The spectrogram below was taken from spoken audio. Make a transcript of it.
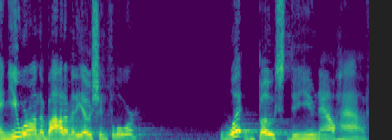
and you were on the bottom of the ocean floor, what boast do you now have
